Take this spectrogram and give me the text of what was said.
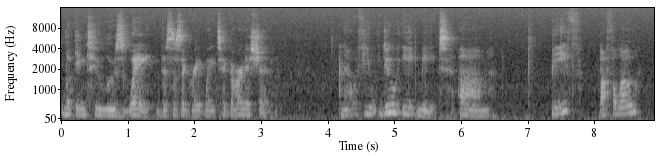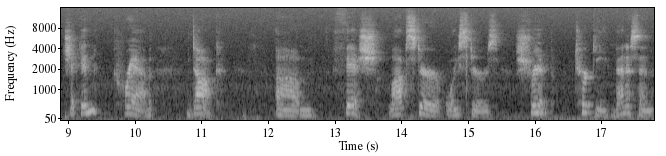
looking to lose weight. This is a great way to garnish it. Now, if you do eat meat, um, beef, buffalo, chicken, crab, duck, um, fish, lobster, oysters, shrimp, turkey, venison,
